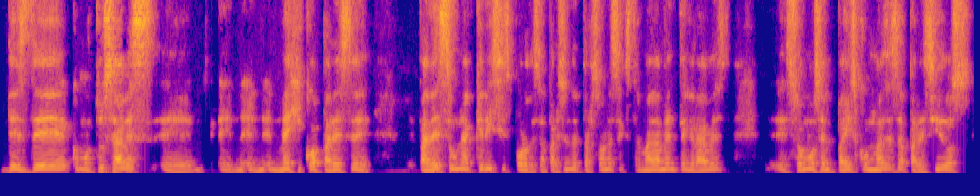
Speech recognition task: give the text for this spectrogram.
Desde, como tú sabes, eh, en, México aparece, padece una crisis por desaparición de personas extremadamente graves. Eh, somos el país con más desaparecidos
